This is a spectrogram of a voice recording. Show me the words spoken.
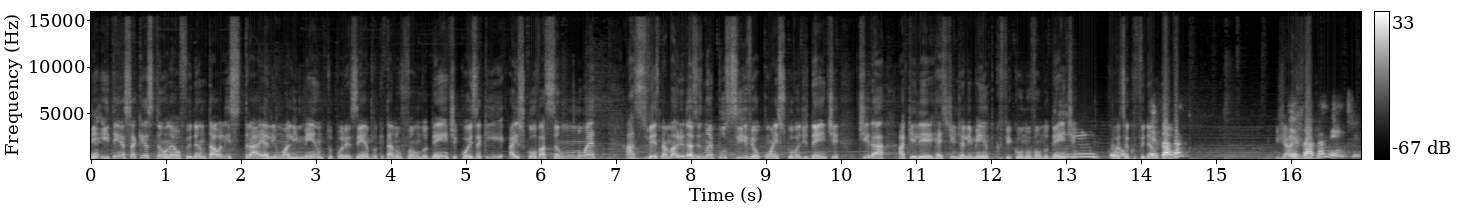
E, e tem essa questão, né? O fio dental ele extrai ali um alimento, por exemplo, que tá no vão do dente, coisa que a escovação não é, às vezes, na maioria das vezes, não é possível com a escova de dente tirar aquele restinho de alimento que ficou no vão do dente, Isso. coisa que o fio dental Exata- já ajuda. Exatamente.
